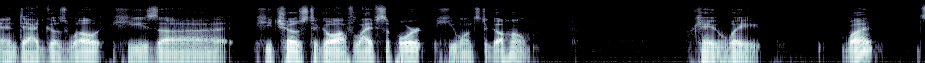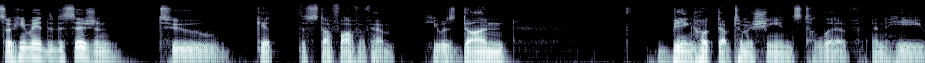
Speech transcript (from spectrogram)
And Dad goes, well, he's uh, he chose to go off life support. He wants to go home. Okay, wait, what? So he made the decision to get the stuff off of him. He was done being hooked up to machines to live, and he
